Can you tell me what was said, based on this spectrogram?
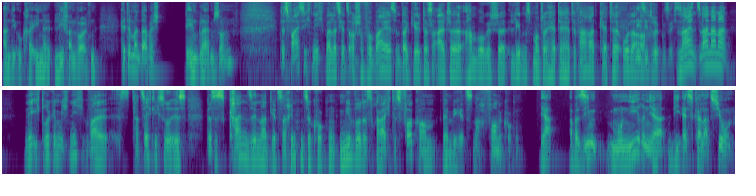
an die Ukraine liefern wollten? Hätte man dabei stehen bleiben sollen? Das weiß ich nicht, weil das jetzt auch schon vorbei ist und da gilt das alte hamburgische Lebensmotto hätte, hätte Fahrradkette oder nee, auch, Sie drücken sich. Nein, nein, nein, nein. Nee, ich drücke mich nicht, weil es tatsächlich so ist, dass es keinen Sinn hat, jetzt nach hinten zu gucken. Mir würde es reicht es vollkommen, wenn wir jetzt nach vorne gucken. Ja, aber Sie monieren ja die Eskalation.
